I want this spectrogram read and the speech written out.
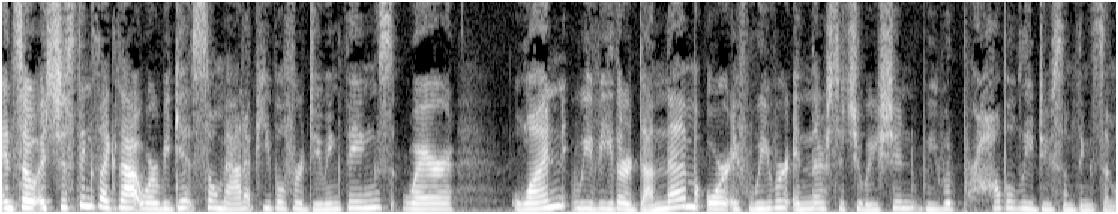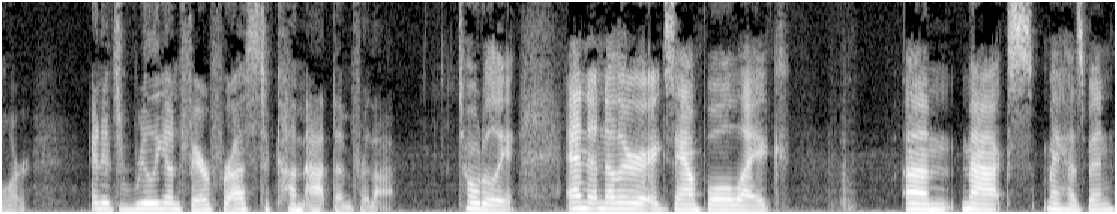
And so it's just things like that where we get so mad at people for doing things where one, we've either done them or if we were in their situation, we would probably do something similar. And it's really unfair for us to come at them for that. Totally. And another example, like um, Max, my husband,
